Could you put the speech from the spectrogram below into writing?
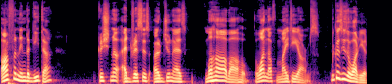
Often in the Gita, Krishna addresses Arjuna as Mahabaho, one of mighty arms, because he's a warrior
